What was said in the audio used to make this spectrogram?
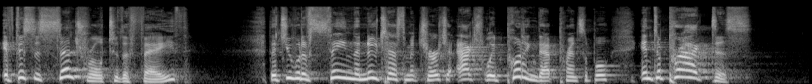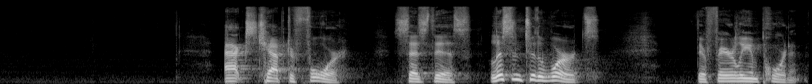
if this is central to the faith, that you would have seen the New Testament church actually putting that principle into practice. Acts chapter 4 says this. Listen to the words, they're fairly important.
